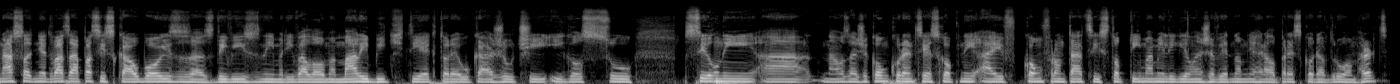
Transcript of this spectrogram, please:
následne dva zápasy s Cowboys s divízným rivalom mali byť tie, ktoré ukážu, či Eagles sú silní a naozaj, že konkurencieschopní aj v konfrontácii s top týmami ligy, lenže v jednom nehral Prescott a v druhom Hertz.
